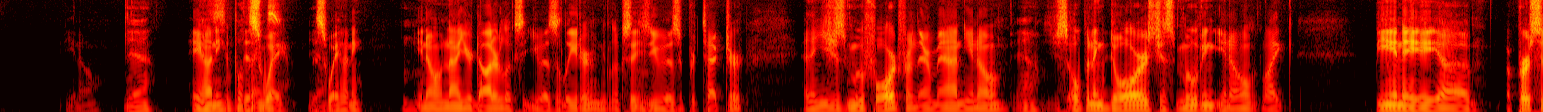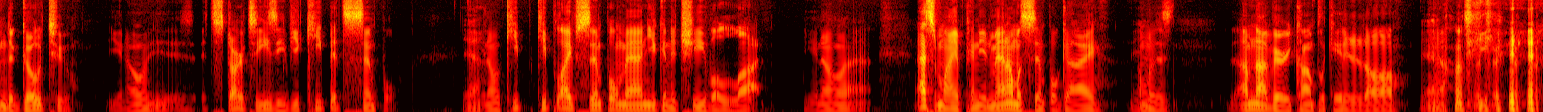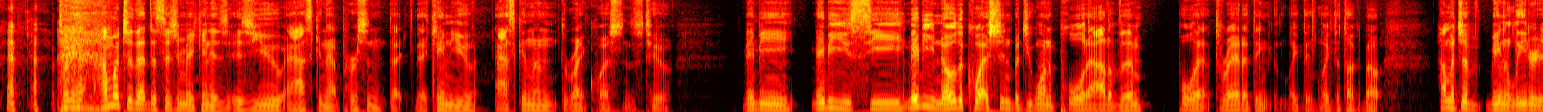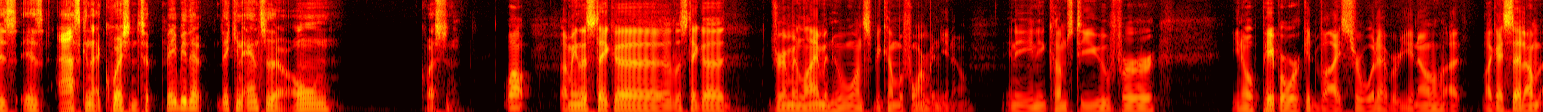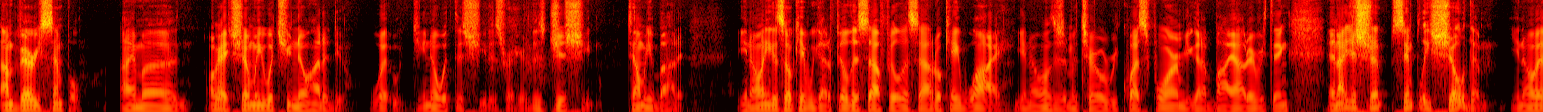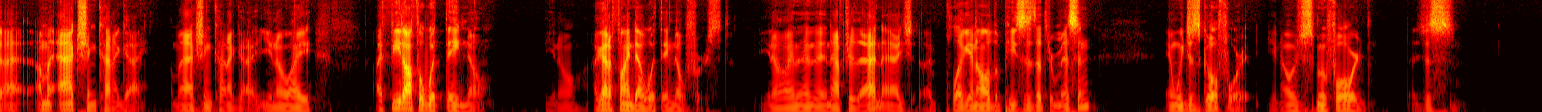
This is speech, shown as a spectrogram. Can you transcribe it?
You know, Yeah. hey, honey, Simple this things. way, this Yeah. way, honey. Mhm. You know, now your daughter looks at you as a leader, and looks at Mhm. you as a protector, and then you just move forward from there, man. You know, Yeah. just opening doors, just moving. You know, like being a uh, a person to go to. You know, it starts easy if you keep it simple. Yeah. You know, keep keep life simple, man. You can achieve a lot. You know, Uh, that's my opinion, man. I'm a simple guy. I'm a, I'm not very complicated at all. Yeah. You know? Tony, how much of that decision making is is you asking that person that, that came to you, asking them the right questions too? Maybe maybe you see maybe you know the question, but you want to pull it out of them, pull that thread. I think like they like to talk about how much of being a leader is is asking that question to maybe that they can answer their own question. well, I mean, let's take a let's take a journeyman lineman who wants to become a foreman. You know, and he, and he comes to you for you know paperwork advice or whatever. You know, I, like I said, I'm I'm very simple. I'm a okay. Show me what you know how to do. What do you know what this sheet is right here? This gist sheet. Tell me about it. You know, and he goes, okay, we got to fill this out, fill this out. Okay, why? You know, there's a material request form. You got to buy out everything, and I just sh- simply show them. You know, I, I'm an action kind of guy. I'm an action kind of guy. You know, I I feed off of what they know. You know, I got to find out what they know first. You know, and then and after that, I plug in all the pieces that they're missing, and we just go for it. You know, just move forward. It's just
